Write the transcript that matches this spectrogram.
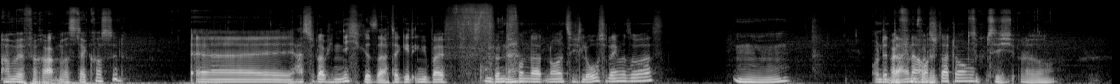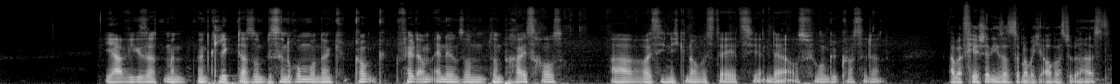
Haben wir verraten, was der kostet? äh, hast du glaube ich nicht gesagt. Da geht irgendwie bei ne? 590 los oder irgendwie sowas. Mhm. Und in Bei deiner 570 Ausstattung? 70 oder so. Ja, wie gesagt, man, man klickt da so ein bisschen rum und dann kommt, fällt am Ende so ein, so ein Preis raus. Aber weiß ich nicht genau, was der jetzt hier in der Ausführung gekostet hat. Aber vierstellig ist das, glaube ich, auch, was du da hast.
